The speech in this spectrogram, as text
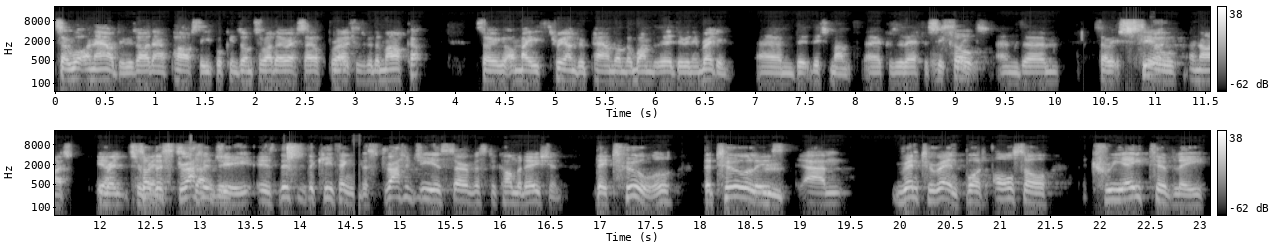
so what I now do is I now pass these bookings on to other SA operators with a markup. So I made £300 on the one that they're doing in Reading um, th- this month because they're there for six So- weeks. And um, so it's still a nice Yeah. so the strategy, is this is the key thing. The strategy is serviced accommodation. The tool, the tool is Hmm. um, rent to rent, but also creatively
